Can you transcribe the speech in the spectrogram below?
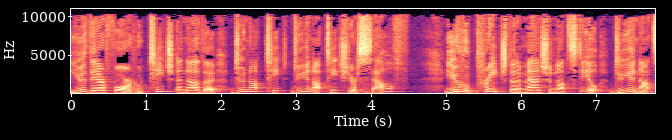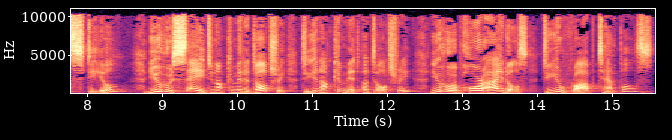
You therefore who teach another, do not teach, do you not teach yourself? You who preach that a man should not steal, do you not steal? You who say, do not commit adultery, do you not commit adultery? You who abhor idols, do you rob temples?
